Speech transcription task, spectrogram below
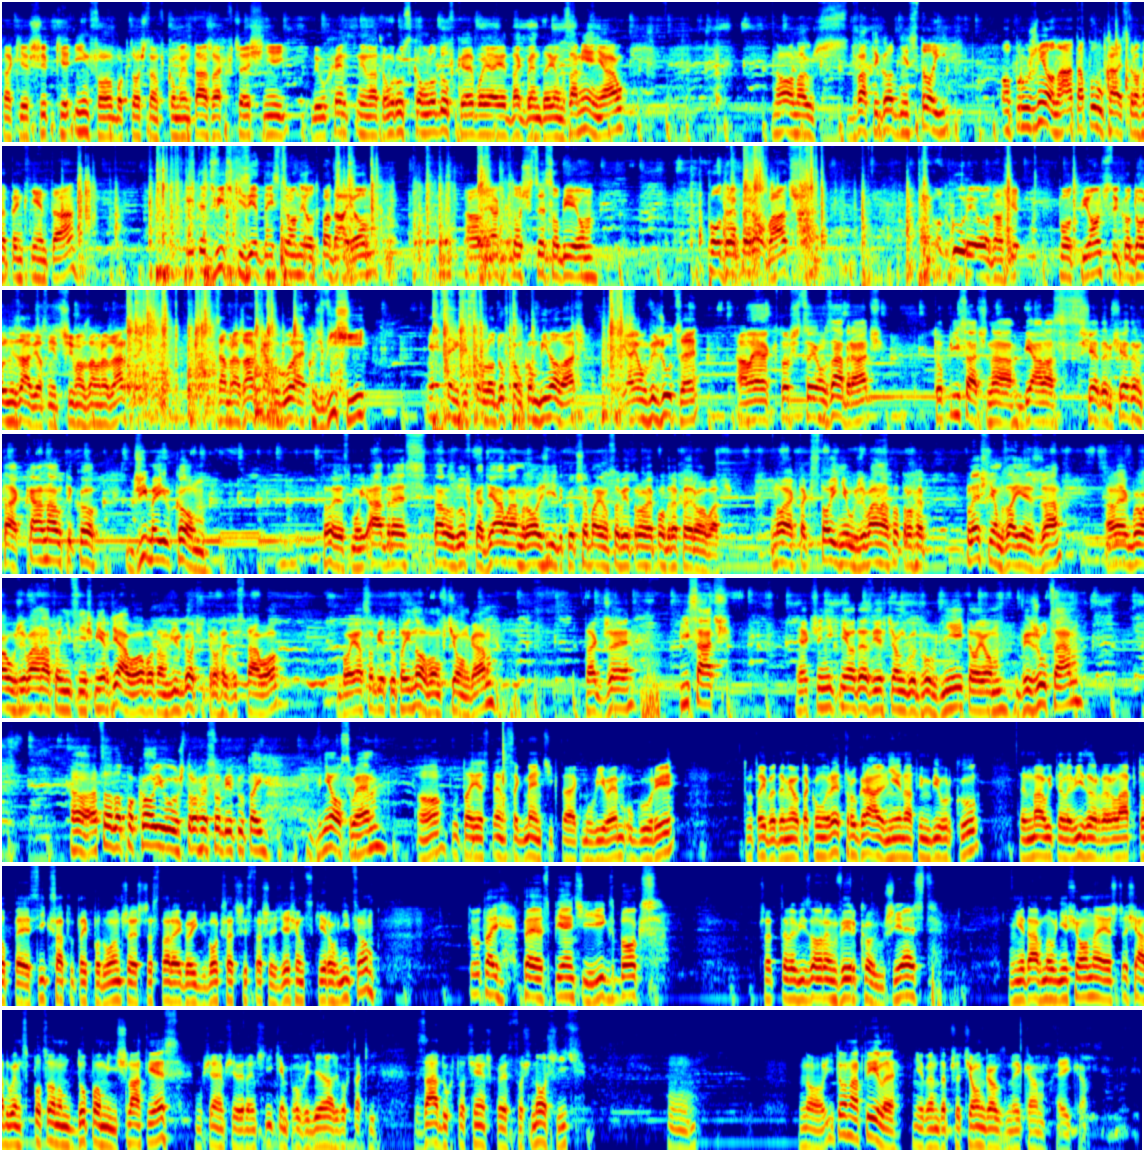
takie szybkie info, bo ktoś tam w komentarzach wcześniej był chętny na tą ruską lodówkę, bo ja jednak będę ją zamieniał. No ona już dwa tygodnie stoi opróżniona, ta półka jest trochę pęknięta. I te drzwiczki z jednej strony odpadają, ale jak ktoś chce sobie ją podreperować, od góry o, da się podpiąć, tylko dolny zawias nie trzyma w zamrażarce. Zamrażarka w ogóle jakoś wisi. Nie chcę mi się z tą lodówką kombinować. Ja ją wyrzucę, ale jak ktoś chce ją zabrać, to pisać na bialas77, tak, kanał, tylko gmail.com. To jest mój adres. Ta lodówka działa, mrozi, tylko trzeba ją sobie trochę podreperować. No jak tak stoi nieużywana, to trochę pleśnią zajeżdża, ale jak była używana, to nic nie śmierdziało, bo tam wilgoci trochę zostało. Bo ja sobie tutaj nową wciągam. Także pisać. Jak się nikt nie odezwie w ciągu dwóch dni, to ją wyrzucam. O, a co do pokoju, już trochę sobie tutaj wniosłem. O, tutaj jest ten segmencik, tak jak mówiłem, u góry. Tutaj będę miał taką retrogralnię na tym biurku. Ten mały telewizor, laptop PSX-a. Tutaj podłączę jeszcze starego Xboxa 360 z kierownicą. Tutaj PS5 i Xbox. Przed telewizorem Wyrko już jest. Niedawno wniesione, jeszcze siadłem spoconą dupą i ślad jest. Musiałem się ręcznikiem powydzierać, bo w taki zaduch to ciężko jest coś nosić. Hmm. No i to na tyle. Nie będę przeciągał, zmykam. Hejka.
